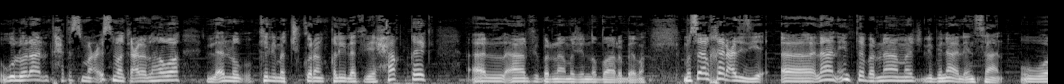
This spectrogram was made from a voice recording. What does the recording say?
وقول له الآن أنت حتسمع اسمك على الهواء لأنه كلمة شكرا قليلة في حقك الآن في برنامج النظارة البيضاء. مساء الخير عزيزي. آه الآن أنت برنامج لبناء الإنسان. و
